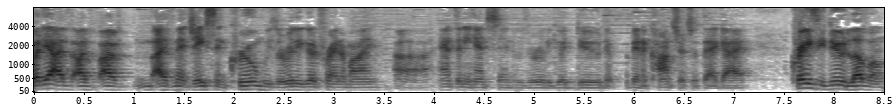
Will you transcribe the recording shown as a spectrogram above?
but yeah i've i've i've, I've met jason kroom who's a really good friend of mine uh, anthony henson who's a really good dude i've been to concerts with that guy crazy dude love him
